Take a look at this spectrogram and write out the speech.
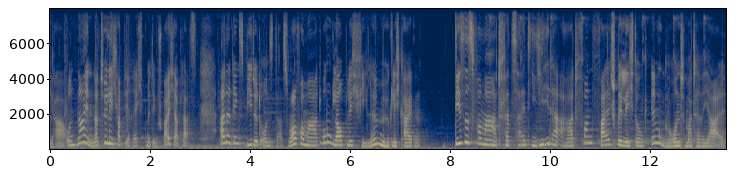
Ja und nein, natürlich habt ihr recht mit dem Speicherplatz. Allerdings bietet uns das RAW-Format unglaublich viele Möglichkeiten. Dieses Format verzeiht jede Art von Falschbelichtung im Grundmaterial.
